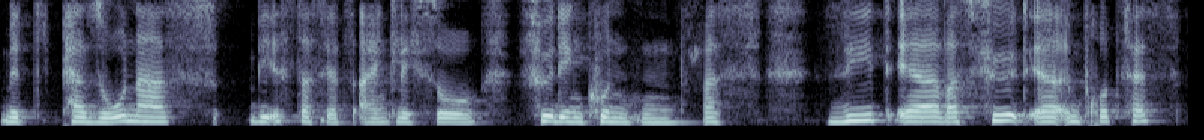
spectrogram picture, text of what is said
mit Personas. Wie ist das jetzt eigentlich so für den Kunden? Was sieht er, was fühlt er im Prozess.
